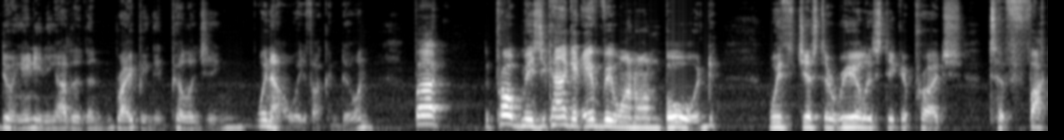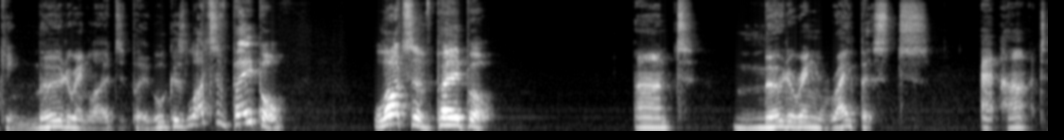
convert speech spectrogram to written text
doing anything other than raping and pillaging. We know what we're fucking doing. But the problem is you can't get everyone on board with just a realistic approach to fucking murdering loads of people because lots of people, lots of people aren't murdering rapists at heart.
